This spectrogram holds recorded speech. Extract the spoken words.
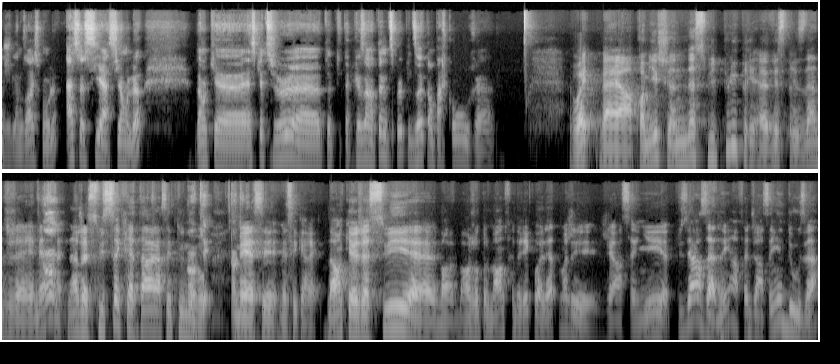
j'ai de la misère avec ce mot-là. Association-là. Donc, euh, est-ce que tu veux euh, te, présenter un petit peu et dire ton parcours? Euh? Oui, ben en premier, je ne suis plus vice-président du GRMS. Oh! Maintenant, je suis secrétaire, c'est tout nouveau. Mais c'est correct. Donc, je suis, bon, bonjour tout le monde, Frédéric Ouellette. Moi, j'ai enseigné plusieurs années. En fait, j'ai enseigné 12 ans,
